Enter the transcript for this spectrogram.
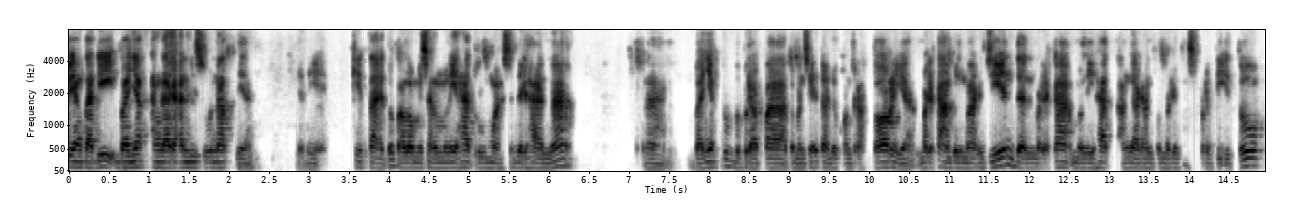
itu yang tadi banyak anggaran disunat ya. Jadi kita itu kalau misal melihat rumah sederhana, nah banyak tuh beberapa teman saya itu ada kontraktor ya. Mereka ambil margin dan mereka melihat anggaran pemerintah seperti itu.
